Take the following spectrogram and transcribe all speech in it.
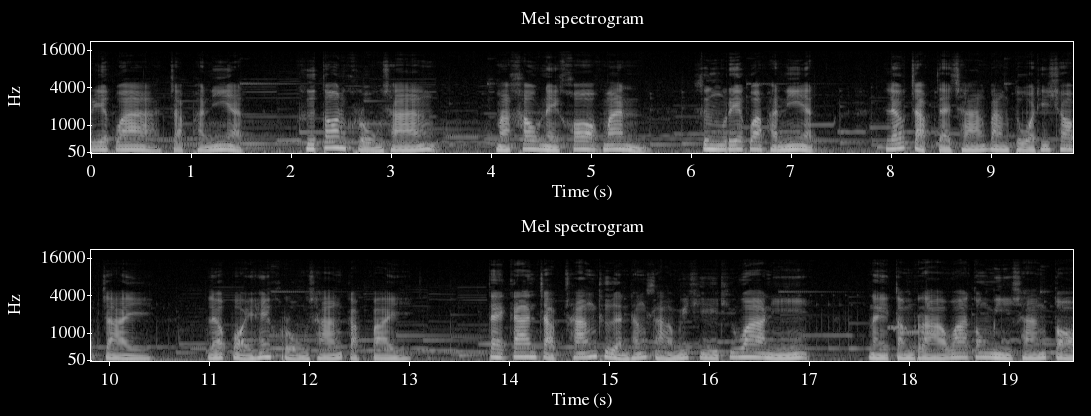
เรียกว่า จับพเนียด คือต้อนโขงช้าง มาเข้าในคอกมั่น ซึ่งเรียกว่าพเนียด แล้วจับแต่ช้างบางตัวที่ชอบใจ แล้วปล่อยให้โขงช้างกลับไป แต่การจับช้างเถื่อนทั้งสามวิธีที่ว่านี้ ในตำราว่าต้องมีช้างต่อ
